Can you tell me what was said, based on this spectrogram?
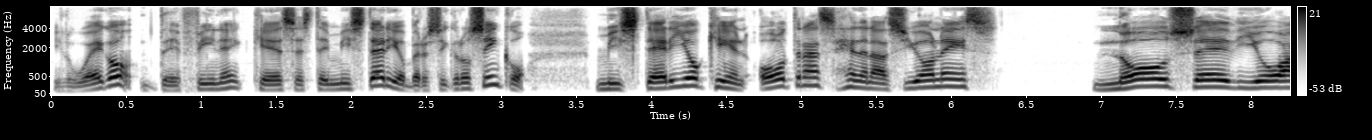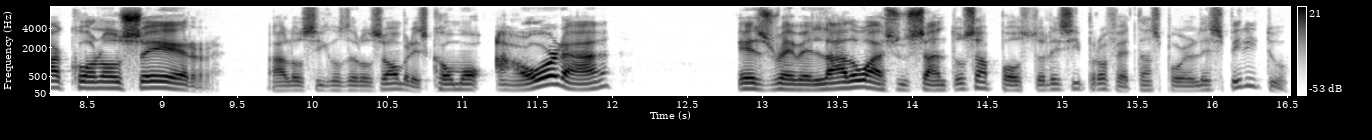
Y luego define qué es este misterio. Versículo 5. Misterio que en otras generaciones no se dio a conocer a los hijos de los hombres, como ahora es revelado a sus santos apóstoles y profetas por el Espíritu,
